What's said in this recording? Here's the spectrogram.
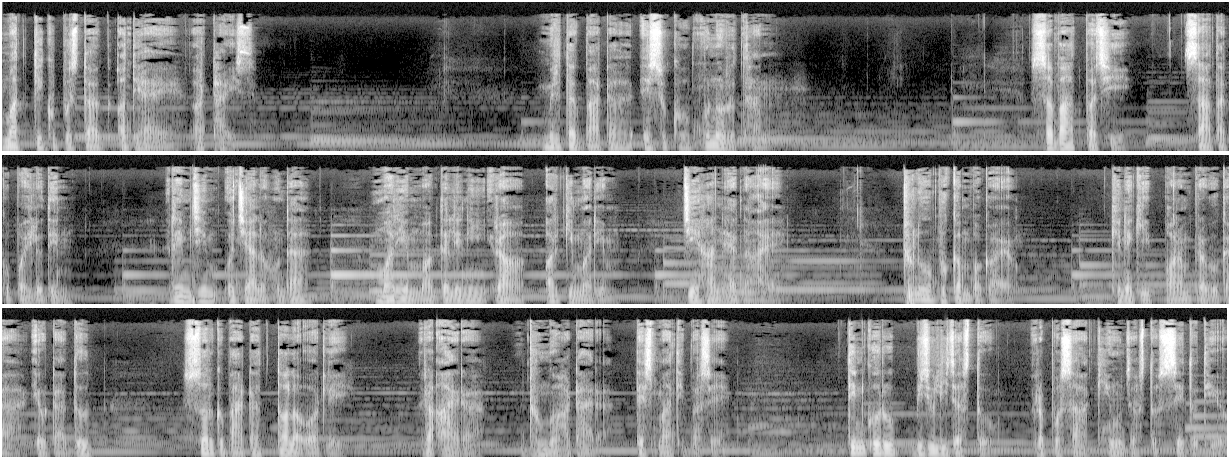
मत्तीको पुस्तक अध्याय अठाइस मृतकबाट यसुको पुनरुत्थान। सबातपछि साताको पहिलो दिन रिमझिम उज्यालो हुँदा मरियम मगदलिनी र अर्की मरियम चिहान हेर्न आए। ठुलो भूकम्प गयो किनकि परमप्रभुका एउटा दूत स्वर्गबाट तल ओर्ले र आएर ढुङ्गो हटाएर त्यसमाथि बसे। तिनको रूप बिजुली जस्तो र पोसाक हिउँ जस्तो सेतो थियो।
